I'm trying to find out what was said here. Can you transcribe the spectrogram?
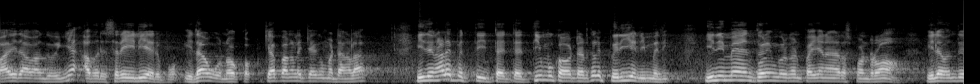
வாய்தா வாங்குவீங்க. அவர் சிறையிலேயே இருப்போம். இதான் உங்கள் நோக்கம். கேட்பாங்களா கேட்க மாட்டாங்களா? இதனால் இப்போ தி த- திமுக வட்டாரத்தில் பெரிய நிம்மதி. இனிமேல் துரைமுருகன் பையனை அரெஸ்ட் பண்ணுறோம் இல்லை வந்து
